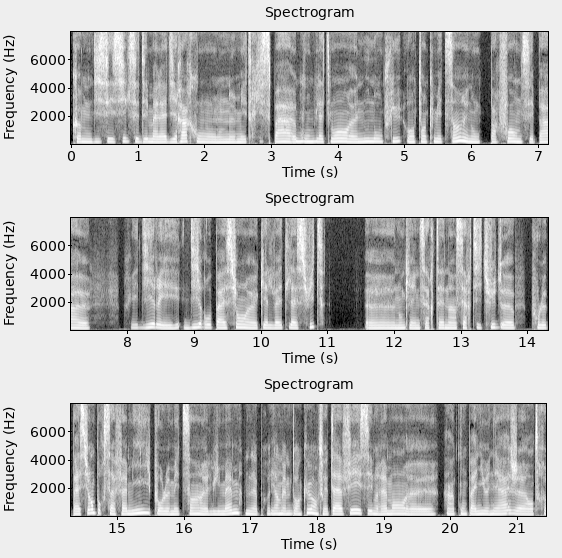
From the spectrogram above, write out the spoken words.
Comme dit Cécile, c'est des maladies rares qu'on ne maîtrise pas euh, mmh complètement, euh, nous non plus, en tant que médecin. Et donc, parfois, on ne sait pas euh, prédire et dire aux patients quelle va être la suite. Euh, donc il y a une certaine incertitude euh, pour le patient, pour sa famille, pour le médecin euh, lui-même. Vous apprenez en même temps qu'eux, en fait. Tout à fait, c'est vraiment un compagnonnage entre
